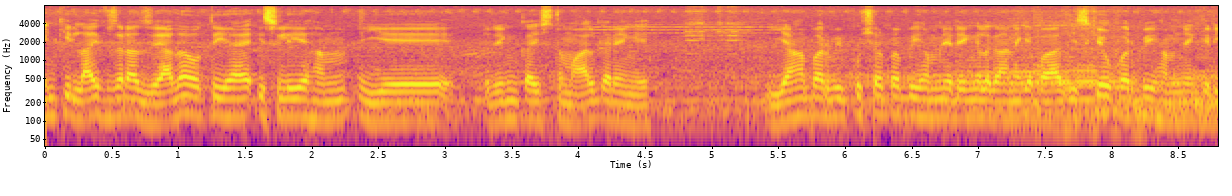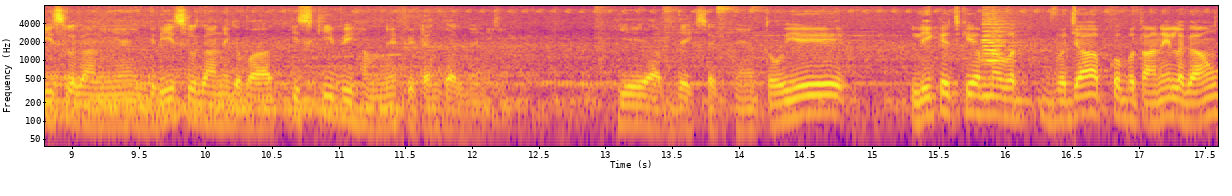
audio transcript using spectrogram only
इनकी लाइफ ज़रा ज़्यादा होती है, इसलिए हम ये रिंग का इस्तेमाल करेंगे। यहाँ पर भी पुशर पर भी हमने रिंग लगाने के बाद, इसके ऊपर भी हमने ग्रीस लगानी है। ग्रीस लगाने के बाद इसकी भी हमने फ़िटिंग कर देनी है। ये आप देख सकते हैं। तो ये लीकेज की मैं वजह आपको बताने लगा हूँ।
